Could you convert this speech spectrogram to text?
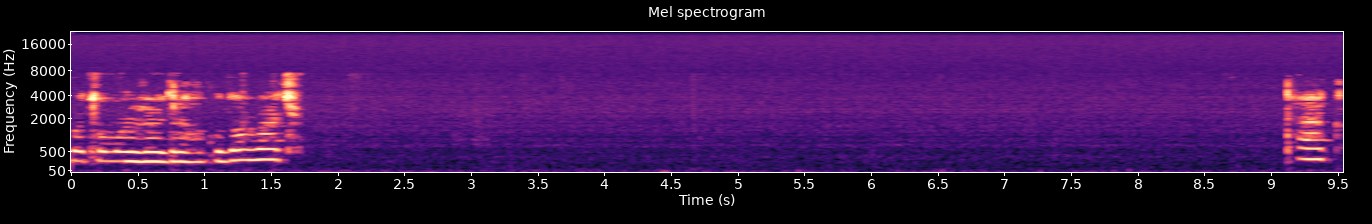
Bo to możemy teraz budować. Tak.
